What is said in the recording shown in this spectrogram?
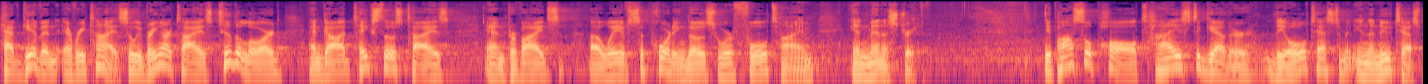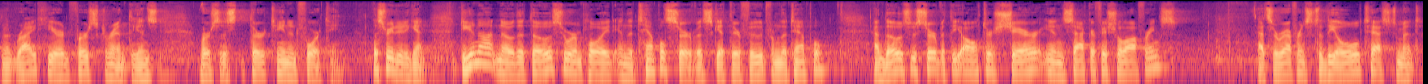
have given every tithe. So we bring our tithes to the Lord, and God takes those tithes and provides a way of supporting those who are full time in ministry. The Apostle Paul ties together the Old Testament and the New Testament right here in 1 Corinthians verses 13 and 14. Let's read it again. Do you not know that those who are employed in the temple service get their food from the temple, and those who serve at the altar share in sacrificial offerings? That's a reference to the Old Testament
